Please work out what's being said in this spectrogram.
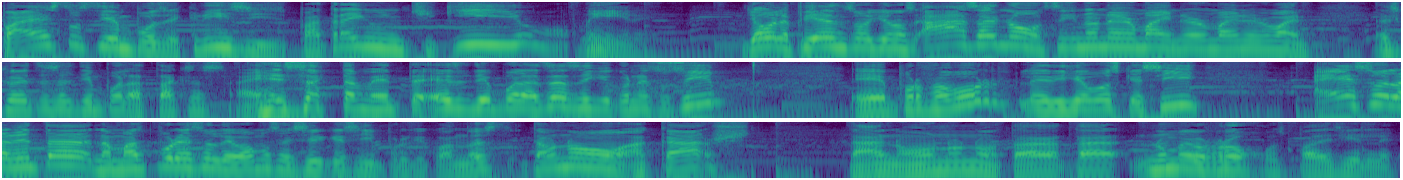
para estos tiempos de crisis, para traer un chiquillo, mire. Yo le pienso, yo no sé. Ah, ¿sabes? No, sí, no, never mind, never mind. Es que ahorita es el tiempo de las taxas. Exactamente, es el tiempo de las taxas, así que con eso sí. Eh, por favor, le dijimos que sí. Eso, la neta, nada más por eso le vamos a decir que sí, porque cuando es- está uno acá, está, no, no, no, está, está números rojos para decirle.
